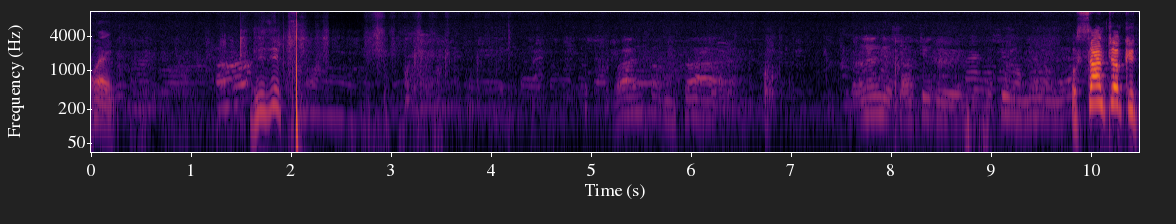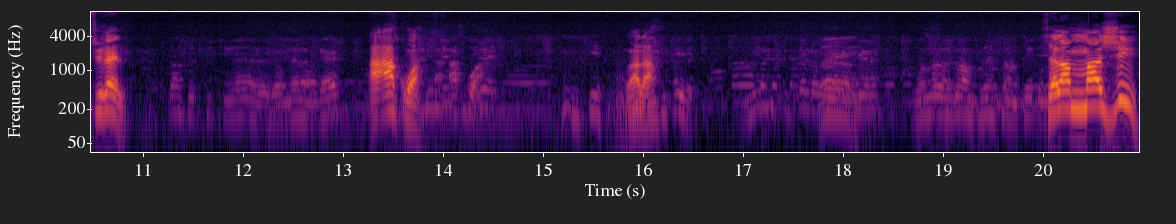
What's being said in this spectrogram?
Ouais. Visite. Ouais, sommes comme ça. euh, Dans l'un des chantiers de de Monsieur Longueur Longueur. Au centre culturel. À Aqua. Aqua. Voilà. C'est la magie.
